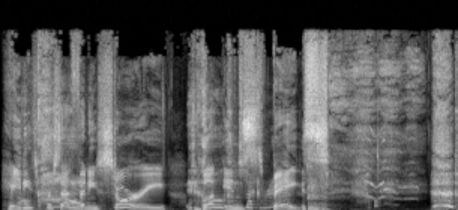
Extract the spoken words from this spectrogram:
Hades God. Persephone story, It but in comes back around. space.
